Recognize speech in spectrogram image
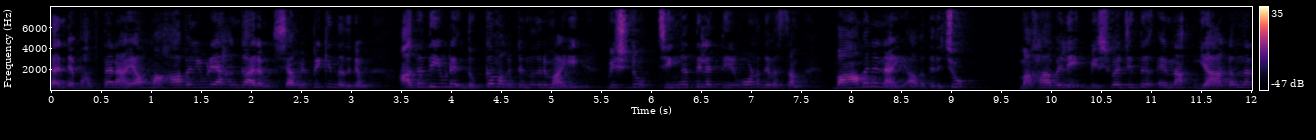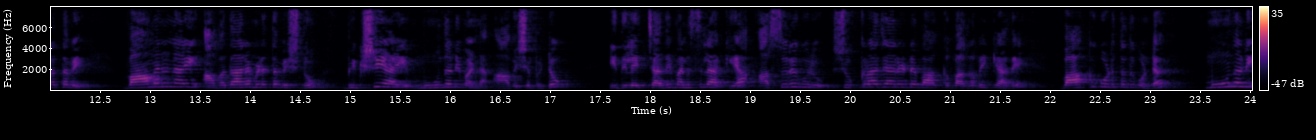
തന്റെ ഭക്തനായ മഹാബലിയുടെ അഹങ്കാരം ശമിപ്പിക്കുന്നതിനും അതിഥിയുടെ ദുഃഖമകറ്റുന്നതിനുമായി വിഷ്ണു ചിങ്ങത്തിലെ തിരുവോണ ദിവസം വാമനനായി അവതരിച്ചു. മഹാബലി വിശ്വജിത്ത് എന്ന യാഗം നടത്തവേ. വാമനനായി അവതാരമെടുത്ത വിഷ്ണു ഭിക്ഷയായി മൂന്നടി മണ്ണ് ആവശ്യപ്പെട്ടു. ഇതിലെ ചതി മനസ്സിലാക്കിയ അസുരഗുരു ശുക്രാചാര്യരുടെ വാക്ക് വകവയ്ക്കാതെ വാക്ക് കൊടുത്തതുകൊണ്ട് മൂന്നടി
